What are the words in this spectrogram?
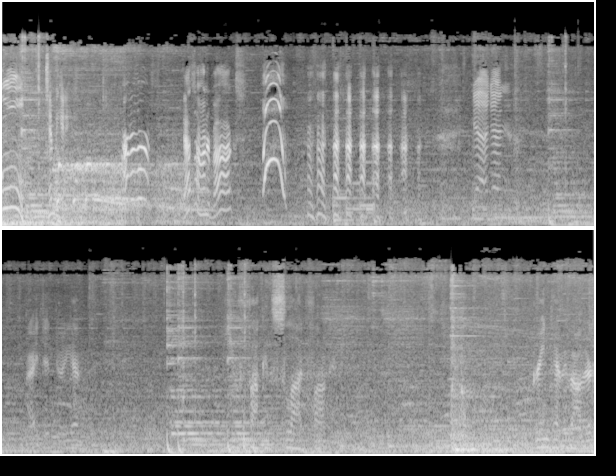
Ooh, intimidating. That's a hundred bucks. yeah, again. I didn't do it again. You fucking slut fuck. Green can't be bothered.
